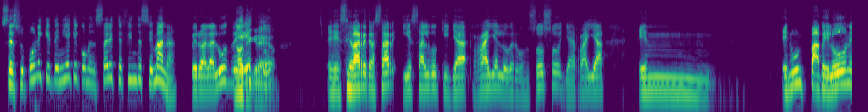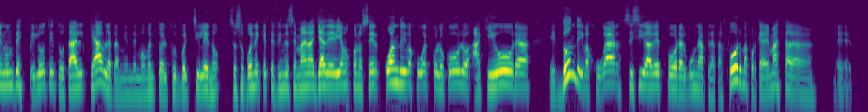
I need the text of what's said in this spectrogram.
Se supone que tenía que comenzar este fin de semana, pero a la luz de esto, eh, se va a retrasar y es algo que ya raya en lo vergonzoso, ya raya en, en un papelón, en un despelote total que habla también del momento del fútbol chileno. Se supone que este fin de semana ya debíamos conocer cuándo iba a jugar Colo Colo, a qué hora, eh, dónde iba a jugar, si se iba a ver por alguna plataforma, porque además está, eh,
